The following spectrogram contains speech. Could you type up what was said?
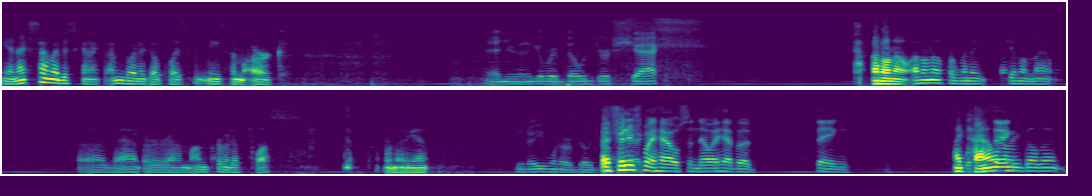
Yeah, next time I disconnect, I'm going to go play some, me some Ark. And you're gonna go rebuild your shack. I don't know. I don't know if I'm going to get on that, uh, that or um, on Primitive Plus. I don't know yet. You know you want to rebuild your I finished shack. my house and now I have a thing. I What's the kind of want thing? to rebuild it.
